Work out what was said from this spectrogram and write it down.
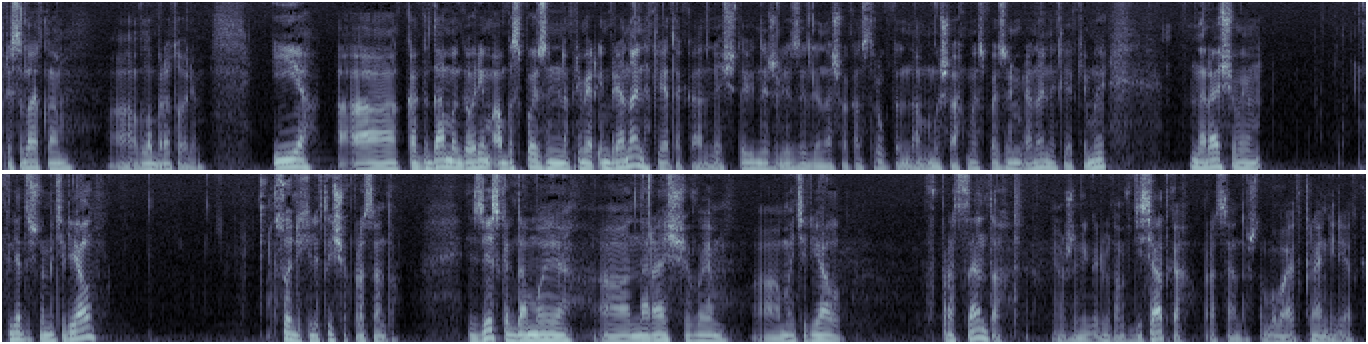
присылают к нам э, в лабораторию. И э, когда мы говорим об использовании, например, эмбриональных клеток, а для щитовидной железы, для нашего конструкта на мышах мы используем эмбриональные клетки, мы наращиваем клеточный материал в сотнях или в тысячах процентов. Здесь, когда мы э, наращиваем материал процентах, я уже не говорю там в десятках процентов, что бывает крайне редко,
